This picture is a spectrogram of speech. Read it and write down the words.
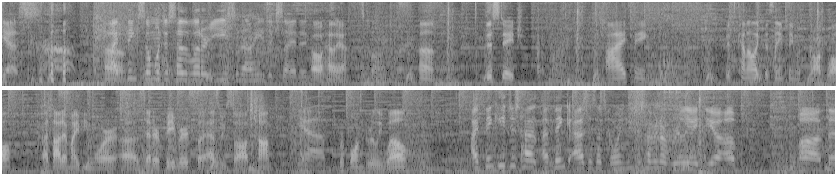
yes. I Um, think someone just said the letter E, so now he's excited. Oh, hell yeah. It's calling for it. Um, this stage, I think it's kind of like the same thing with Rockwall. I thought it might be more uh, Zetter favored, but as we saw, Chomp Yeah. performed really well. I think he just has. I think as this is going, he's just having a really idea of uh, the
